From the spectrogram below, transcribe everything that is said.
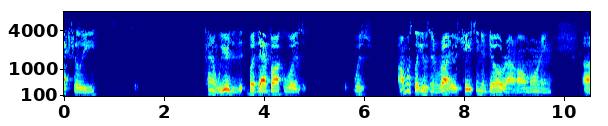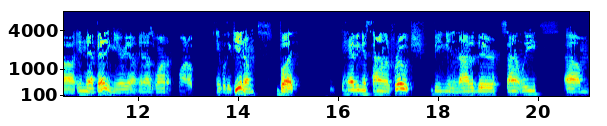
actually, kind of weird, but that buck was was almost like it was in rut. It was chasing a doe around all morning uh, in that bedding area, and I was want want able to get him, but having a silent approach, being in and out of there silently, um,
